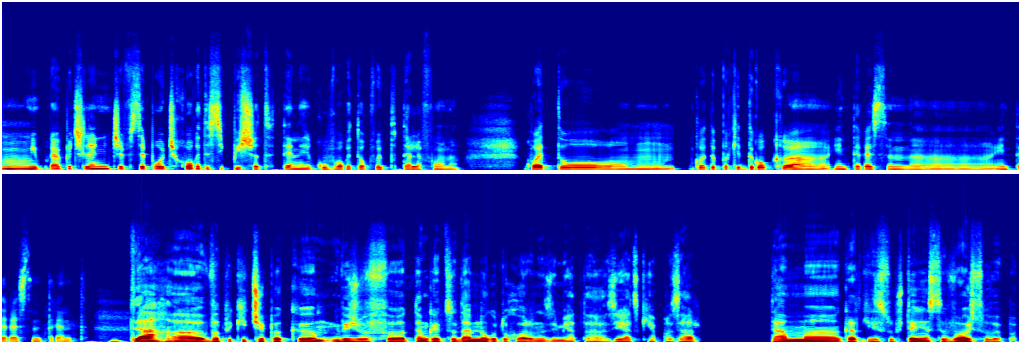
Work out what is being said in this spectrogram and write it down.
ми прави впечатление, че все повече хората си пишат. Те не говорят толкова и по телефона. Което, което пък е друг а, интересен, а, интересен тренд. Да, а, въпреки че пък, виж, в, там където са най-многото хора на земята, азиатския пазар, там а, кратките съобщения са войсове пък.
